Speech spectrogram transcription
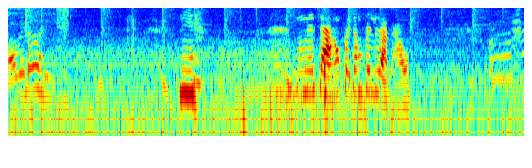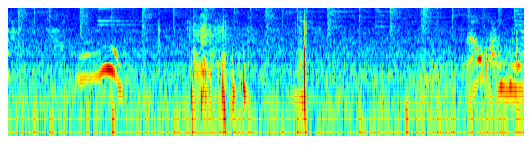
เอาไปเลย นี่มึงในจ่าเขาก็จังไปเลือกเอา งเฮีย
